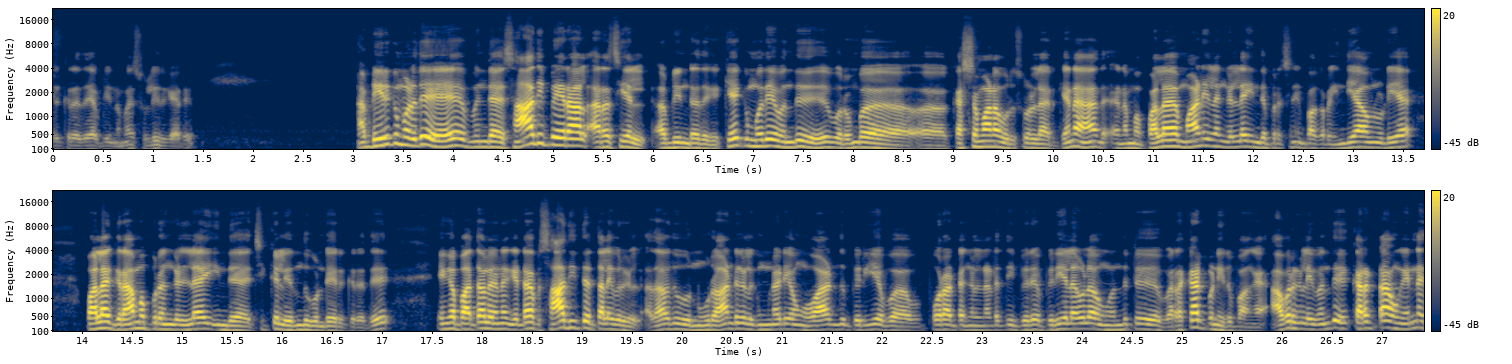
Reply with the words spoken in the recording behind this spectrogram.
இருக்கிறது அப்படின்ற மாதிரி சொல்லியிருக்காரு. அப்படி இருக்கும் பொழுது இந்த சாதி பெயரால் அரசியல் அப்படின்றது கேட்கும் போதே வந்து ரொம்ப கஷ்டமான ஒரு சூழலாக இருக்குது ஏன்னா நம்ம பல மாநிலங்களில் இந்த பிரச்சனையை பார்க்குறோம். இந்தியாவினுடைய பல கிராமப்புறங்களில் இந்த சிக்கல் இருந்து கொண்டே இருக்கிறது. எங்கே பார்த்தாலும் என்ன கேட்டால் சாதித்த தலைவர்கள் அதாவது ஒரு நூறு ஆண்டுகளுக்கு முன்னாடி அவங்க வாழ்ந்து பெரிய போராட்டங்கள் நடத்தி பெரிய பெரிய லெவலில் அவங்க வந்துட்டு ரெக்கார்ட் பண்ணியிருப்பாங்க. அவர்களை வந்து கரெக்டாக அவங்க என்ன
